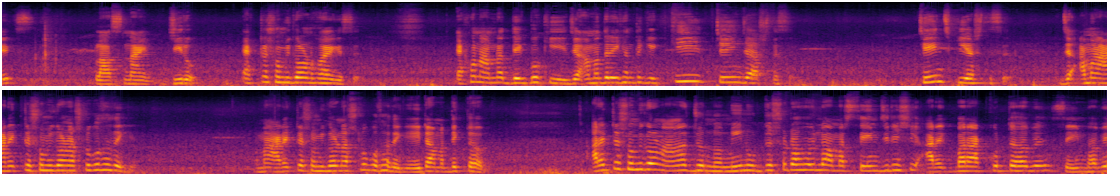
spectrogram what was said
x plus nine zero একটা সমীকরণ হয়ে গেছে। এখন আমরা দেখব কি যে আমাদের এখান থেকে কি চেঞ্জ আসতেছে। চেঞ্জ কি আসতেছে? যে আমার আরেকটা সমীকরণ আসলো কোথা থেকে? আমার আরেকটা সমীকরণ আসলো কোথা থেকে? এটা আমার দেখতে হবে। আরেকটা সমীকরণ আনার জন্য মেন উদ্দেশ্যটা হইল আমার সেম জিনিসই আরেকবার আট করতে হবে সেমভাবে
